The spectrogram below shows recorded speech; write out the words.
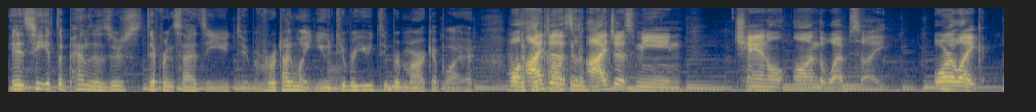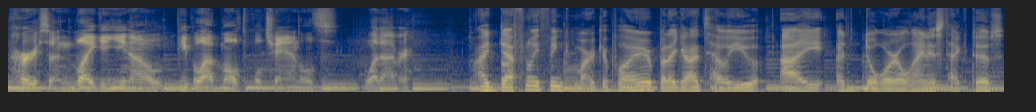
it. See, it depends. There's different sides of YouTube. If we're talking about YouTuber, YouTuber, Markiplier. Well, I just talking ab- I just mean channel on the website or like person, like you know, people have multiple channels, whatever. I definitely think Markiplier, but I gotta tell you, I adore Linus Tech Tips.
